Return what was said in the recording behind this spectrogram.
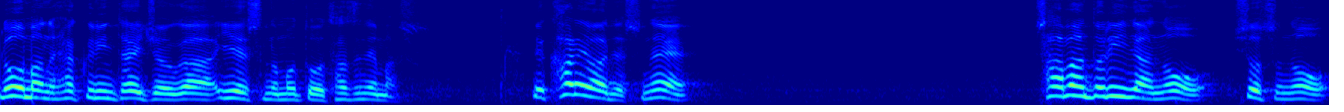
ローマの百人隊長がイエスのもとを訪ねます。で彼はですねサーバントリーダーの一つの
